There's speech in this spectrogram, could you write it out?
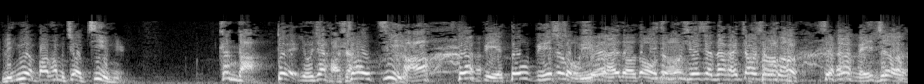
宁愿帮他们叫妓女。真的？对，有件好事。招妓好，都比 都比手淫来的道德。这同学现在还招生吗？现在没这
